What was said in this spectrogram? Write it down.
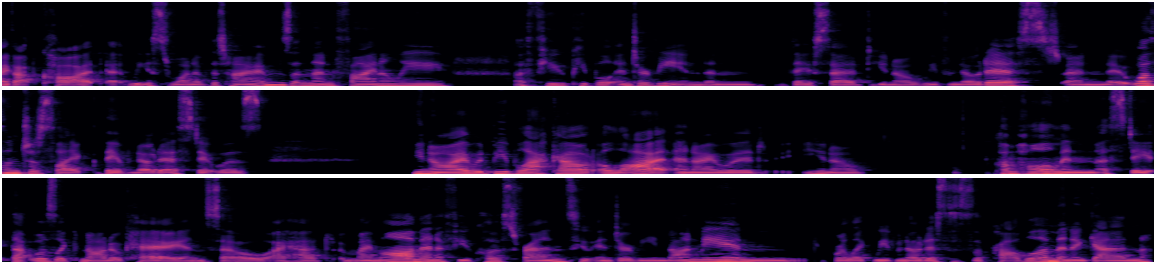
I got caught at least one of the times. And then finally, a few people intervened and they said, you know, we've noticed. And it wasn't just like they've noticed, it was, you know, I would be blackout a lot and I would, you know, come home in a state that was like not okay. And so I had my mom and a few close friends who intervened on me and were like, we've noticed this is a problem. And again,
